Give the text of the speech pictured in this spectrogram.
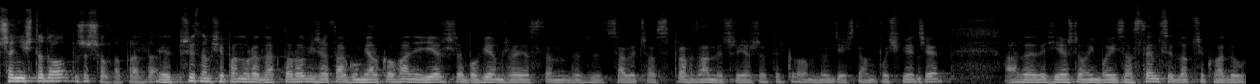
przenieść to do Rzeszowa, prawda? Y, Przyznam się panu redaktorowi, że tak umiarkowanie jeżdżę, bo wiem, że jestem cały czas sprawdzany, czy jeżdżę tylko gdzieś tam po świecie, ale jeżdżą i moi zastępcy. Dla przykładu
